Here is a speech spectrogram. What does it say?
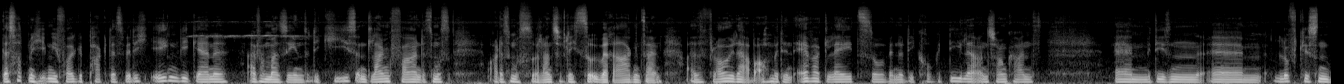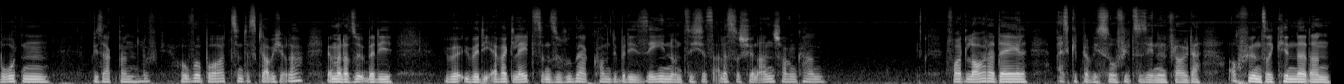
das hat mich irgendwie voll gepackt. Das würde ich irgendwie gerne einfach mal sehen. So die Keys entlangfahren, das muss, oh, das muss so landschaftlich so überragend sein. Also Florida, aber auch mit den Everglades, so wenn du die Krokodile anschauen kannst ähm, mit diesen ähm, Luftkissenbooten, wie sagt man, Luft Hoverboards sind das, glaube ich, oder? Wenn man da so über die, über, über die Everglades dann so rüberkommt, über die Seen und sich das alles so schön anschauen kann. Fort Lauderdale, es gibt, glaube ich, so viel zu sehen in Florida. Auch für unsere Kinder dann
